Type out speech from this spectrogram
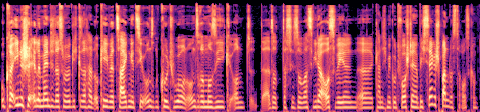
ukrainische Elemente, dass man wirklich gesagt hat, okay, wir zeigen jetzt hier unsere Kultur und unsere Musik und also, dass sie sowas wieder auswählen, äh, kann ich mir gut vorstellen. Da bin ich sehr gespannt, was da rauskommt.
